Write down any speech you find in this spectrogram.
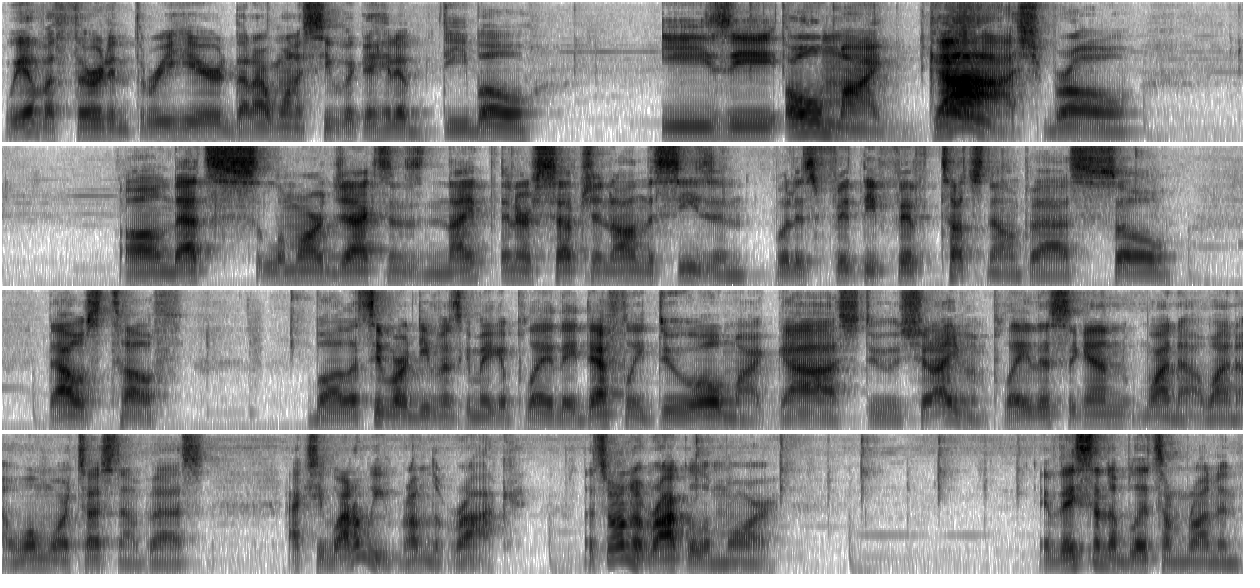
We have a third and three here that I want to see if I can hit up Deebo. Easy. Oh my gosh, bro. Um, that's Lamar Jackson's ninth interception on the season, but his 55th touchdown pass. So that was tough. But let's see if our defense can make a play. They definitely do. Oh my gosh, dude. Should I even play this again? Why not? Why not? One more touchdown pass. Actually, why don't we run the rock? Let's run the rock with Lamar. If they send a blitz, I'm running.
